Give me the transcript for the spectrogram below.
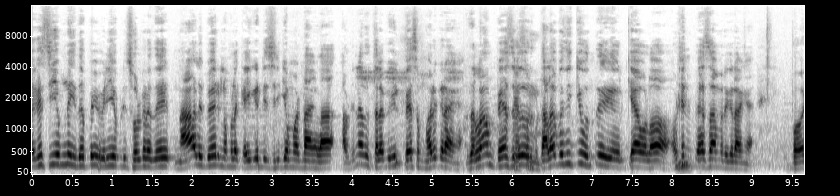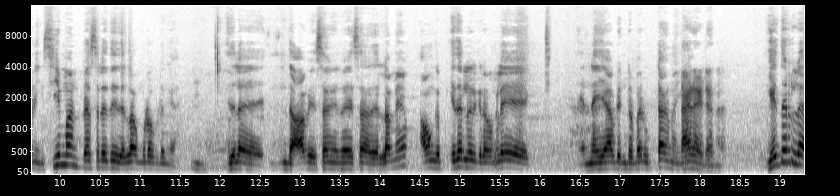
ரகசியம்னு இதை போய் வெளியே எப்படி சொல்றது? நாலு பேர் நம்மள கை கட்டி சிரிக்க மாட்டாங்களா? அப்படின்னு அந்த தளபதிகள் பேச மறுக்கிறாங்க. இதெல்லாம் பேசுறது பேச ஒரு. தளபதிக்கு வந்து ஒரு கேவலம் அப்படின்னு பேசாம இருக்கிறாங்க. இப்போ நீங்க சீமான் பேசுறது இதெல்லாம் கூட விடுங்க. இதுல இந்த ஆவேசம் நிவேசம் அது எல்லாமே அவங்க எதிரில் இருக்கிறவங்களே என்னையா அப்படின்ற மாதிரி விட்டாங்க எதிரில்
